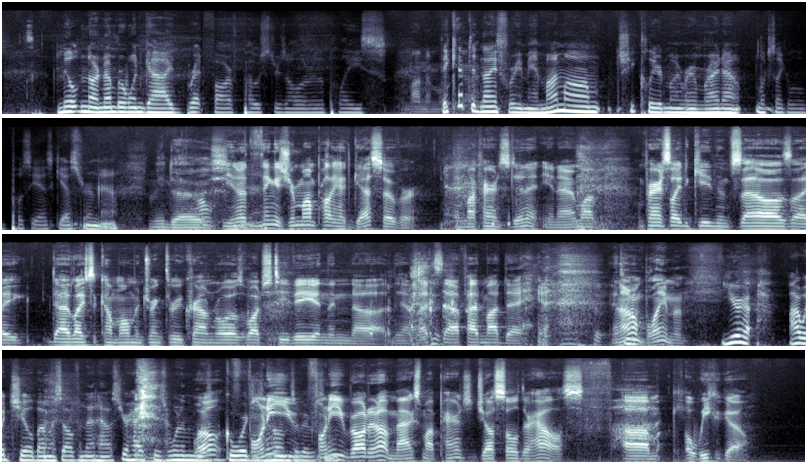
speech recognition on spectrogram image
Milton, our number one guy, Brett Favre posters all over the place. My number They one kept guy. it nice for you, man. My mom, she cleared my room right out. Looks like a little pussy ass guest room now. Me Well, you know, the thing is, your mom probably had guests over, and my parents didn't. You know, my, my parents like to keep themselves. Like, dad likes to come home and drink three Crown Royals, watch TV, and then, uh, yeah, that's I've had my day, and I don't blame him. You're, I would chill by myself in that house. Your house is one of the Well, most gorgeous funny homes I've you ever funny seen. you brought it up, Max. My parents just sold their house um, a week ago.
